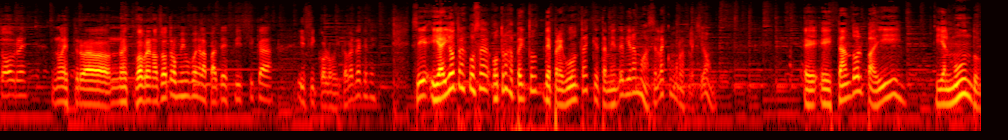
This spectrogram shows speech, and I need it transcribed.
sobre nuestro- sobre nosotros mismos en la parte física y psicológica, ¿verdad que sí? Sí, y hay otras cosas, otros aspectos de preguntas que también debiéramos hacerlas como reflexión. Eh, eh, estando el país y el mundo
